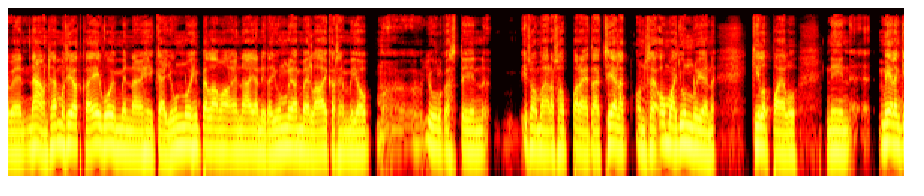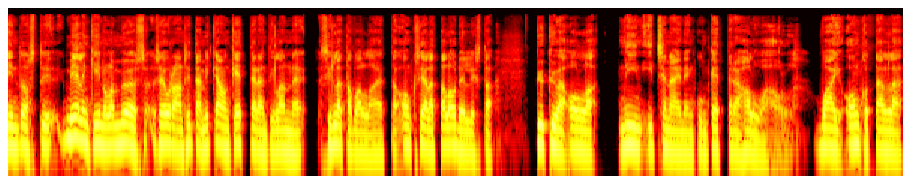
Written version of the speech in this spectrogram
22-24 V, nämä on semmoisia, jotka ei voi mennä mihinkään junnuihin pelaamaan enää, ja niitä junnuja meillä aikaisemmin jo äh, julkaistiin iso määrä soppareita, että siellä on se oma junnujen kilpailu, niin mielenkiinnolla myös seuraan sitä, mikä on ketterän tilanne sillä tavalla, että onko siellä taloudellista kykyä olla niin itsenäinen kuin ketterä haluaa olla, vai onko tällä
